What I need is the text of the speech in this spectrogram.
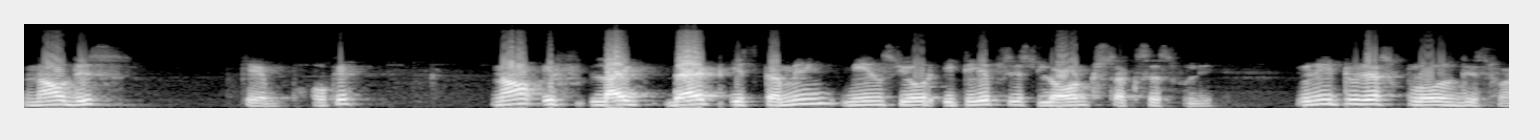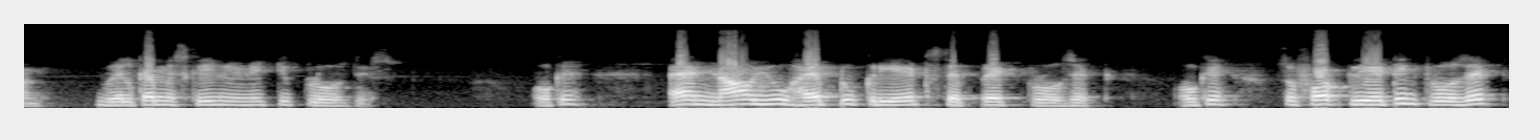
Now this came okay? Now if like that is coming means your eclipse is launched successfully. You need to just close this one. Welcome screen you need to close this okay and now you have to create separate project. Okay? So for creating project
